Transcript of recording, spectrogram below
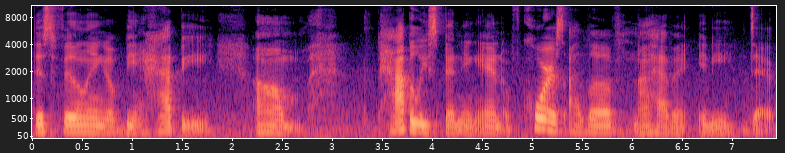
this feeling of being happy, um, happily spending. And of course, I love not having any debt.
